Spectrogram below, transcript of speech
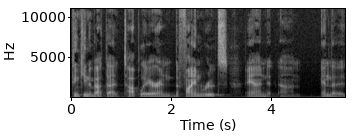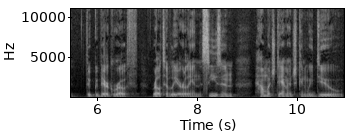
thinking about that top layer and the fine roots and um, and the, the their growth relatively early in the season, how much damage can we do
